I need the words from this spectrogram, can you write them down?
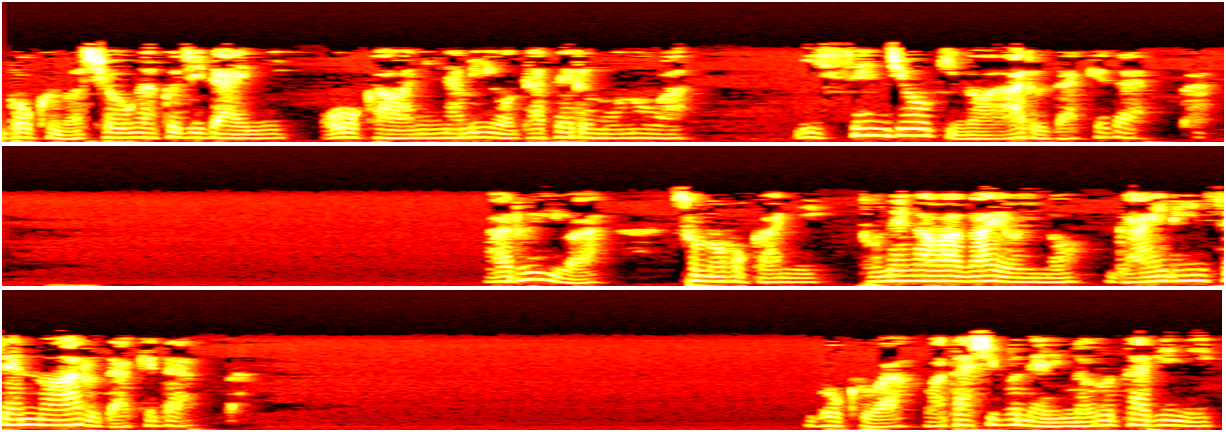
僕の小学時代に大川に波を立てるものは一線蒸気のあるだけだった。あるいは、その他に利根川通いの外輪船のあるだけだった。僕は渡し船に乗るたびに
